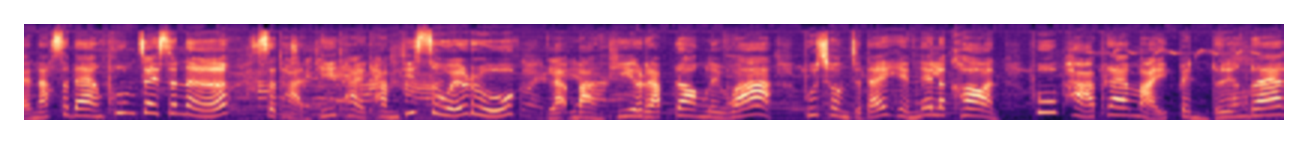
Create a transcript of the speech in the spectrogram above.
และนักแสดงภูมิใจเสนอ สถานที่ถ่ายทำที่สวยหรู และบางที่รับรองเลยว่า ผู้ชมจะได้เห็นในละคร ผู้ผาแพรไหมเป็นเรื่องแรก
